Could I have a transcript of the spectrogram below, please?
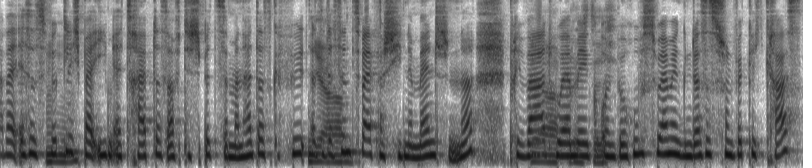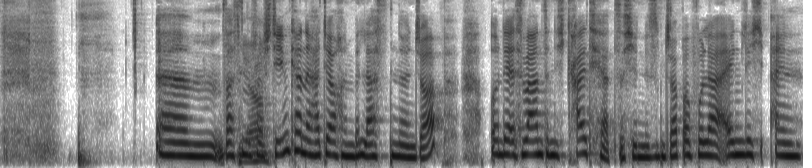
Aber ist es wirklich bei ihm, er treibt das auf die Spitze. Man hat das Gefühl, also Mhm. Ja. das sind zwei verschiedene Menschen, ne? Privat Ja, und Berufs-Wemmick und das ist schon wirklich krass. Ähm, was man Ja. verstehen kann, er hat ja auch einen belastenden Job und er ist wahnsinnig kaltherzig in diesem Job, obwohl er eigentlich ein,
